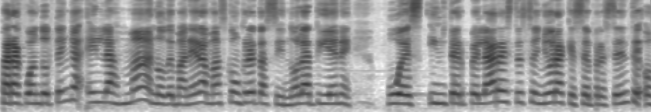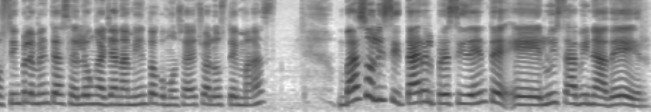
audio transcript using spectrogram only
Para cuando tenga en las manos de manera más concreta, si no la tiene, pues interpelar a este señor a que se presente o simplemente hacerle un allanamiento como se ha hecho a los demás? ¿Va a solicitar el presidente eh, Luis Abinader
